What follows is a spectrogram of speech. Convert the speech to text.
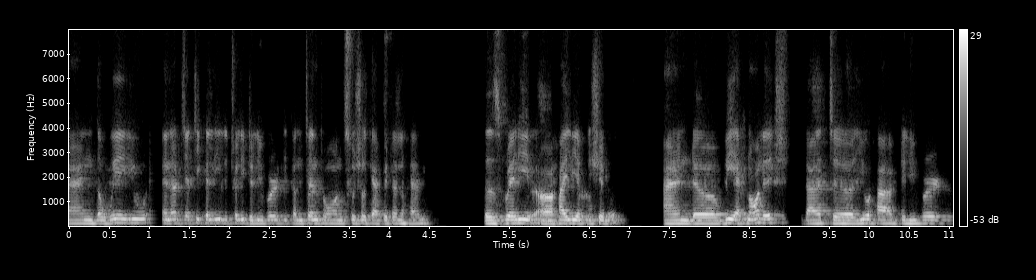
and the way you energetically literally delivered the content on social capital health is really uh, highly appreciable. And uh, we acknowledge that uh, you have delivered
